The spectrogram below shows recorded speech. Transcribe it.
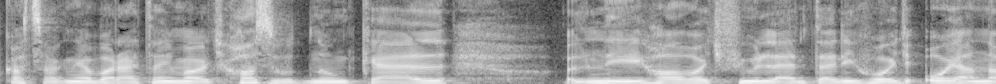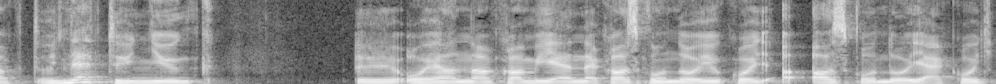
kacagni a barátaimmal, hogy hazudnunk kell néha, vagy füllenteni, hogy olyannak, hogy ne tűnjünk olyannak, amilyennek azt gondoljuk, hogy azt gondolják, hogy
